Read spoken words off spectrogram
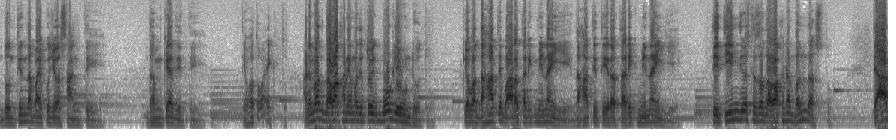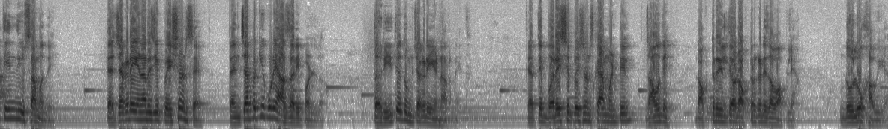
दोन तीनदा बायको जेव्हा सांगते धमक्या देते तेव्हा तो ऐकतो. आणि मग दवाखान्यामध्ये तो एक बोर्ड लिहून ठेवतो किंवा दहा ते बारा तारीख मी नाही आहे दहा ते तेरा तारीख मी नाहीये. ते तीन दिवस त्याचा दवाखाना बंद असतो. त्या तीन दिवसामध्ये त्याच्याकडे येणारे जे पेशंट्स आहेत त्यांच्यापैकी कोणी आजारी पडलं तरी ते तुमच्याकडे येणार नाहीत. त्यात ते बरेचसे पेशंट्स काय म्हणतील? जाऊ दे डॉक्टर येईल तेव्हा डॉक्टरकडे जाऊ आपल्या. डोलो खाऊया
